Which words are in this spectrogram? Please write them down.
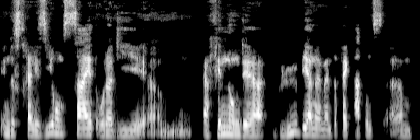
Industrialisierungszeit oder die ähm, Erfindung der Glühbirne im Endeffekt hat uns ähm,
